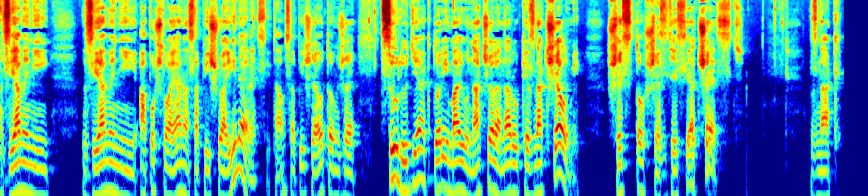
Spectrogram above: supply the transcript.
Zjavení zjavení Apoštola Jana sa píšu aj iné veci. Tam sa píše o tom, že sú ľudia, ktorí majú na čele na ruke znak šelmy. 666. Znak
